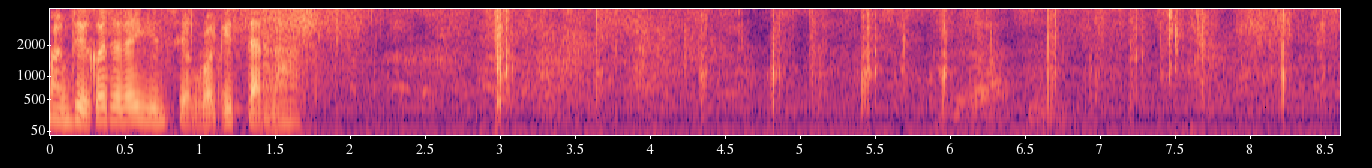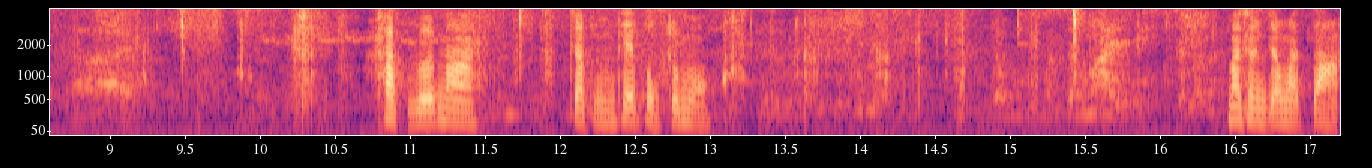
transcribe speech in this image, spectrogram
บางทีก็จะได้ยินเสียงรถอีแตนนะคะขับรถมาจากกรุงเทพหกชั่วโมง มาถึงจังหวัดตาก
